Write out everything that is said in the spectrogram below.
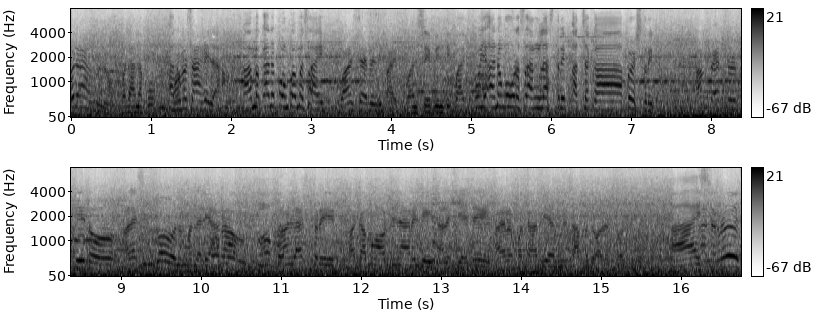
Wala, ano. Wala na po. Ano? Pamasahe lang. Ah, magkano po ang pamasahe? 175. 175. Kuya, anong oras ang last trip at saka first trip? Ang first trip dito, alas 5 ng madali araw. Okay. Ang last trip, pagka mga ordinary days, alas 7. Para pagka biyernes Sabado, alas 8. Ay, Santa Cruz!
